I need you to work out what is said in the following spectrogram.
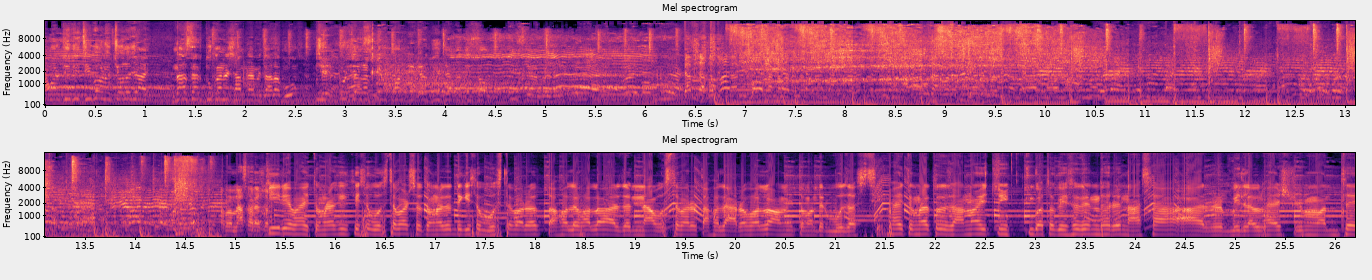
আমার যদি জীবনে চলে যায় না স্যার দোকানের সামনে আমি দাঁড়াবো। শেরপুর জেলা দুই কি রে ভাই তোমরা কি কিছু বুঝতে পারছ? তোমরা যদি কিছু বুঝতে পারো তাহলে ভালো আর যদি না বুঝতে পারো তাহলে আরও ভালো আমি তোমাদের বোঝাচ্ছি। ভাই তোমরা তো জানোই গত কিছুদিন ধরে নাসা আর বিলাল ভাইয়ের মধ্যে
